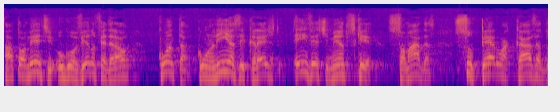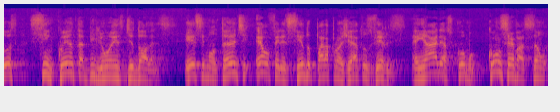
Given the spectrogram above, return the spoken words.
Atualmente, o governo governo federal conta com linhas de crédito e investimentos que, somadas, superam a casa dos 50 bilhões de dólares. Esse montante é oferecido para projetos verdes em áreas como conservação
